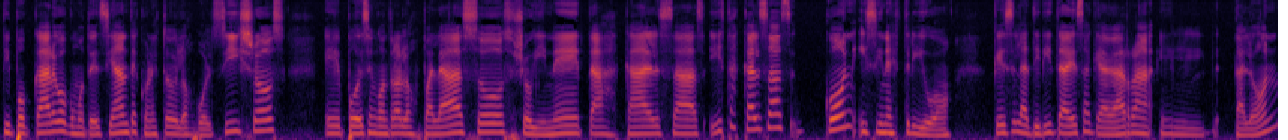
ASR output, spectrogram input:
tipo cargo, como te decía antes, con esto de los bolsillos, eh, podés encontrar los palazos, yoguinetas, calzas. Y estas calzas con y sin estribo, que es la tirita esa que agarra el talón.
